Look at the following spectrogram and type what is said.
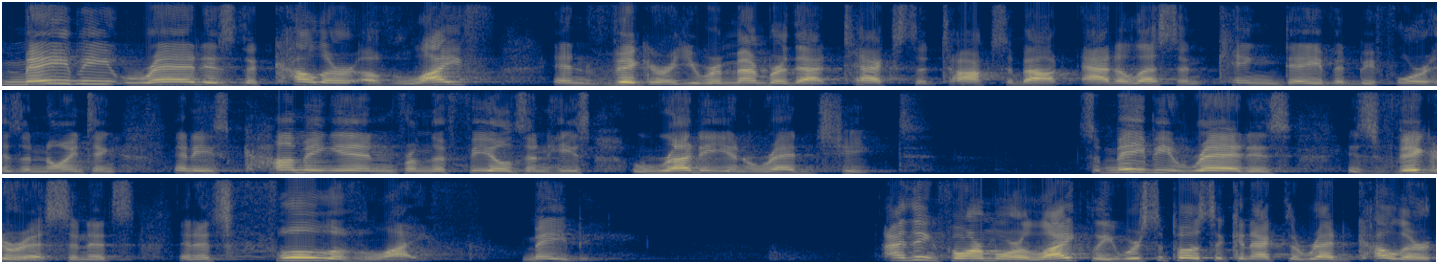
Maybe red is the color of life and vigor. You remember that text that talks about adolescent King David before his anointing, and he's coming in from the fields and he's ruddy and red cheeked. So maybe red is, is vigorous and it's, and it's full of life. Maybe. I think far more likely we're supposed to connect the red color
